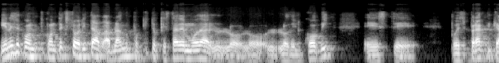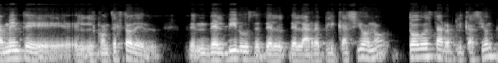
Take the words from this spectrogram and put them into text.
Y en ese contexto, ahorita hablando un poquito que está de moda lo, lo del COVID, este, pues prácticamente el, contexto del, virus, de, la replicación, ¿no? Toda esta replicación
